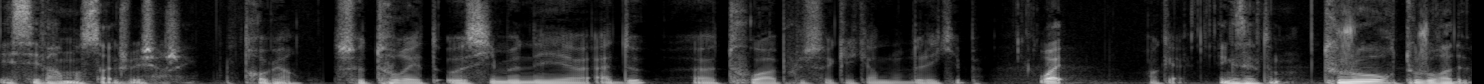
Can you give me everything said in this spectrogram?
et c'est vraiment ça que je vais chercher. Trop bien. Ce tour est aussi mené à deux, toi plus quelqu'un d'autre de l'équipe? Exactement. Toujours, toujours à deux.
